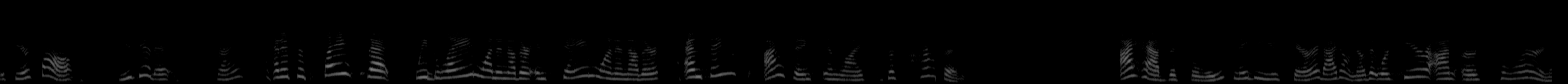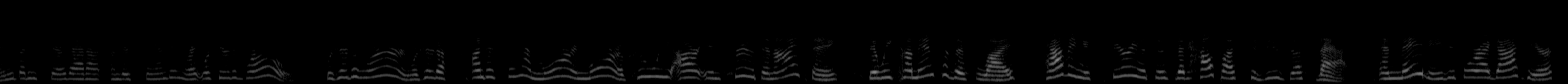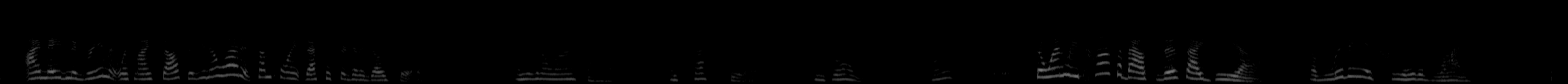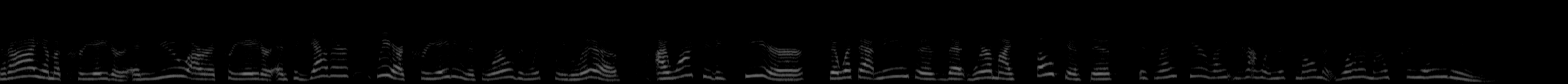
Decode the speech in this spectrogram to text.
It's your fault. You did it, right? And it's this place that we blame one another and shame one another, and things, I think, in life just happen. I have this belief, maybe you share it, I don't know, that we're here on earth to learn. Anybody share that uh, understanding, right? We're here to grow. We're here to learn. We're here to understand more and more of who we are in truth. And I think that we come into this life having experiences that help us to do just that. And maybe before I got here, I made an agreement with myself that, you know what, at some point, that's what you're going to go through. And you're going to learn from it and stretch through it and grow, right? So when we talk about this idea of living a creative life, that I am a creator and you are a creator, and together we are creating this world in which we live, I want you to hear that what that means is that where my focus is, is right here, right now, in this moment. What am I creating?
